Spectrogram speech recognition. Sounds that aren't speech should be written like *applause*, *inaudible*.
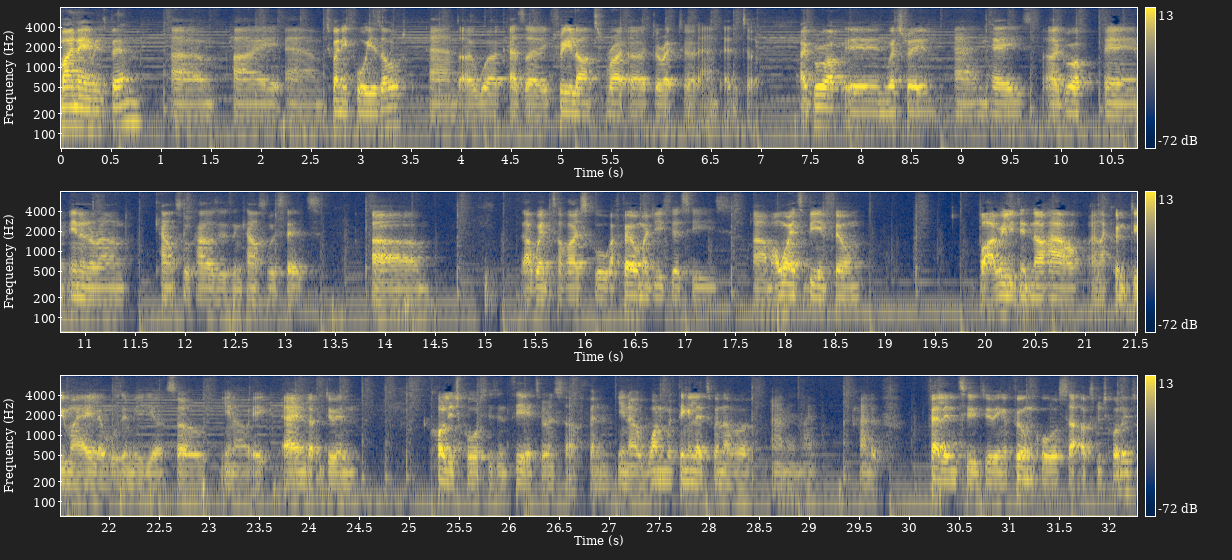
My name is Ben. Um, I am 24 years old and I work as a freelance writer, director and editor. I grew up in West Drayton and Hayes. I grew up in, in and around council houses and council estates. Um, I went to high school, I failed my GCSEs. Um, I wanted to be in film, but I really didn't know how and I couldn't do my A-levels in media. So, you know, it, I ended up doing college courses in theatre and stuff and, you know, one thing led to another and then I kind of fell into doing a film course at Uxbridge College.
